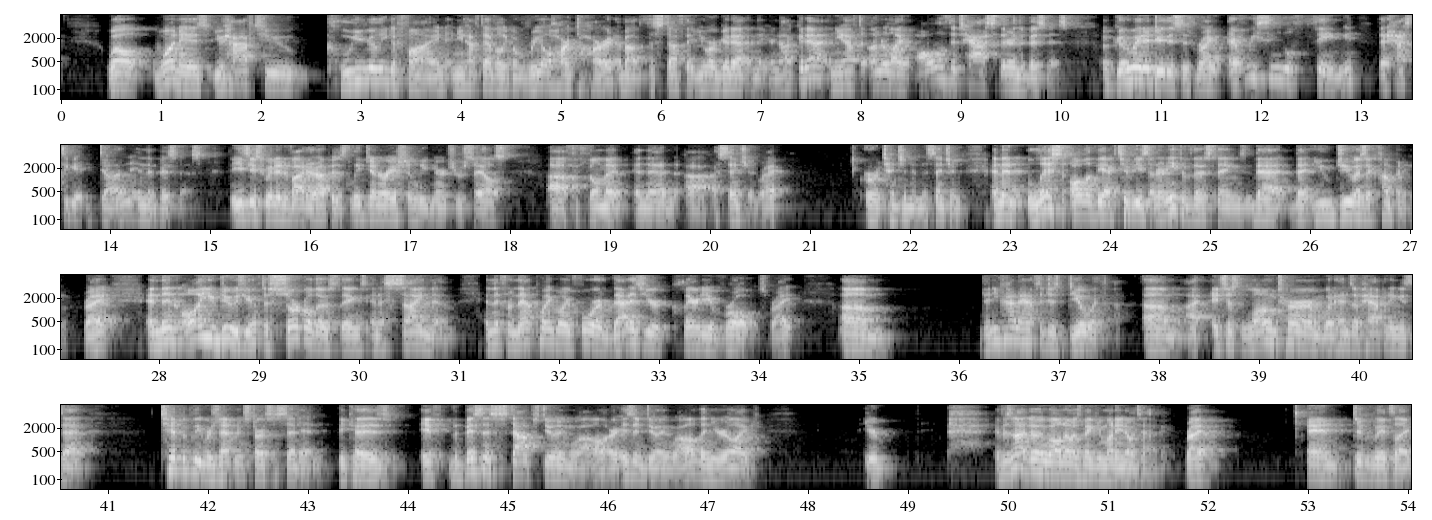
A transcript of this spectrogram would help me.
Well, one is you have to clearly define and you have to have like a real heart to heart about the stuff that you are good at and that you're not good at. And you have to underline all of the tasks that are in the business. A good way to do this is write every single thing that has to get done in the business. The easiest way to divide it up is lead generation, lead nurture, sales, uh, fulfillment, and then uh, ascension, right? Or retention and ascension, and then list all of the activities underneath of those things that that you do as a company, right? And then all you do is you have to circle those things and assign them. And then from that point going forward, that is your clarity of roles, right? Um, then you kind of have to just deal with that. Um, I, it's just long term. What ends up happening is that typically resentment starts to set in because if the business stops doing well or isn't doing well, then you're like, you're, if it's not doing well, no one's making money, no one's happy, right? And typically it's like,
